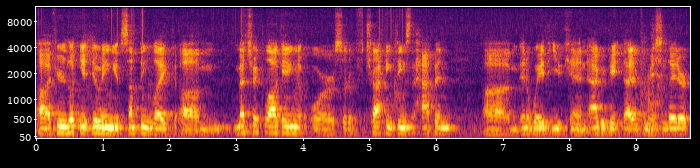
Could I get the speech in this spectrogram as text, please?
Uh, if you're looking at doing something like um, metric logging or sort of tracking things that happen um, in a way that you can aggregate that information later,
